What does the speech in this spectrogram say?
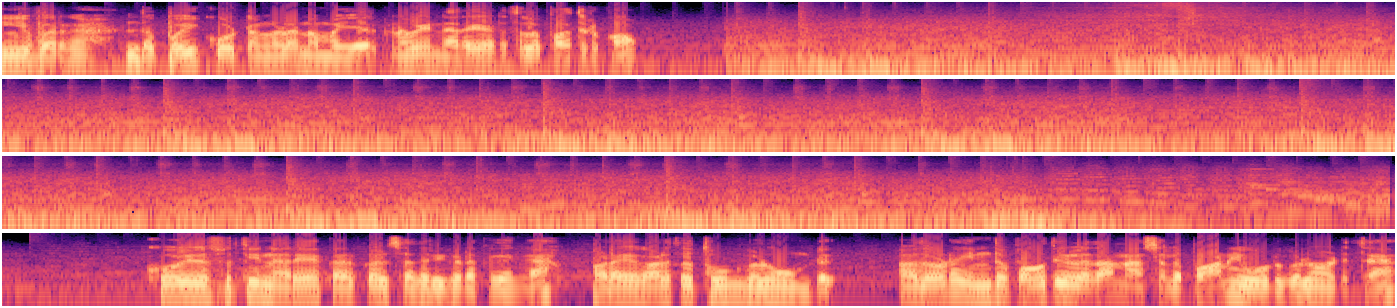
இங்கே பாருங்க. இந்த பொய் கோட்டங்களை நம்ம ஏற்கனவே நிறைய இடத்துல பார்த்துருக்கோம். கோயிலை சுத்தி நிறைய கற்கள் சதறி கிடக்குதுங்க. பழைய காலத்து தூண்களும் உண்டு. அதோட இந்த பகுதியில தான் நான் சில பானை ஓடுகளும் எடுத்தேன்.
